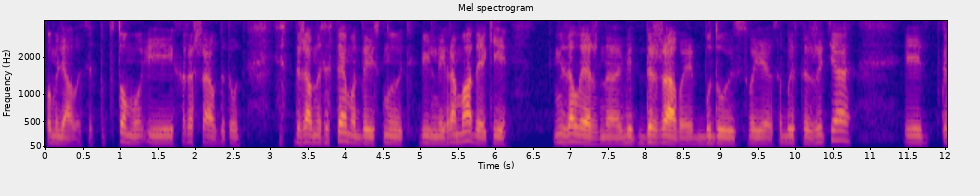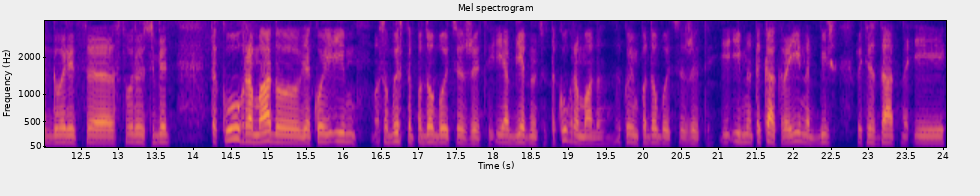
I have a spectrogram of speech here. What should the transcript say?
помилялися. Тобто в тому і хороша от от державна система, де існують вільні громади, які незалежно від держави будують своє особисте життя і, як говориться, створюють собі таку громаду, в якої їм особисто подобається жити, і об'єднуються в таку громаду, в якої їм подобається жити. І іменно така країна більш життєздатна і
